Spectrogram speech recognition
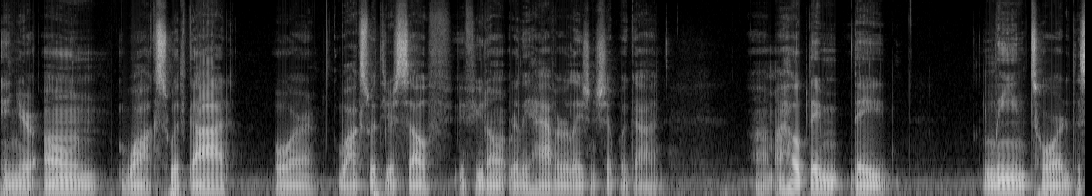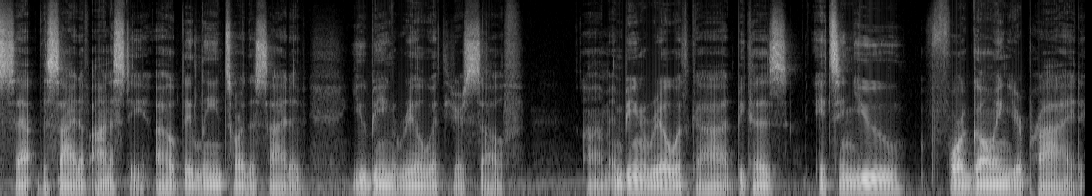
in your own walks with God or walks with yourself if you don't really have a relationship with God um, I hope they they lean toward the sa- the side of honesty. I hope they lean toward the side of you being real with yourself um, and being real with God because it's in you foregoing your pride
